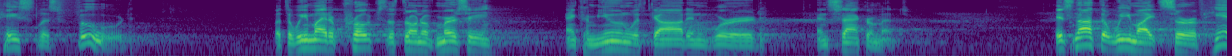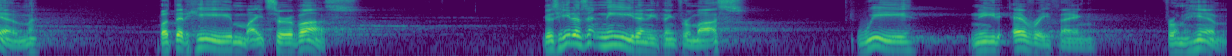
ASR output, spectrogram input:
tasteless food, but that we might approach the throne of mercy and commune with God in word and sacrament. It's not that we might serve Him, but that He might serve us. Because He doesn't need anything from us. We need everything from Him.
